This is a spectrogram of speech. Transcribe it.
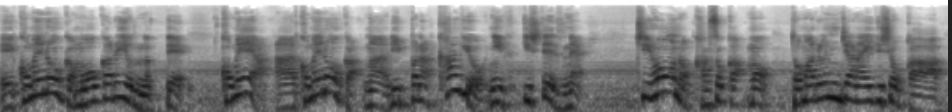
えー、米農家儲かるようになって米や米農家が立派な家業に復帰してですね地方の過疎化も止まるんじゃないでしょうか。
